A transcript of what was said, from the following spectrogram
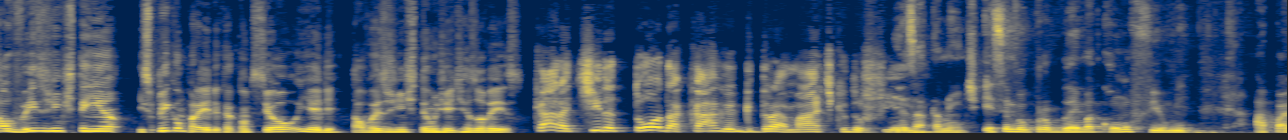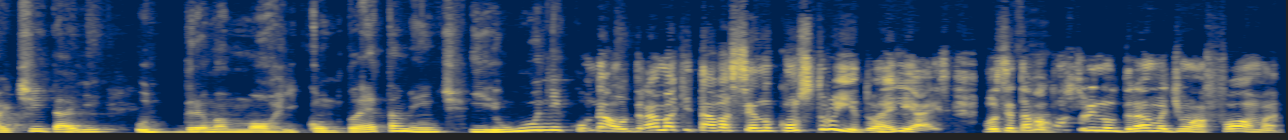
talvez a gente tenha. Explicam pra ele o que aconteceu e ele, talvez a gente tenha um jeito de resolver isso. Cara, tira toda a carga dramática do filme. Exatamente. Esse é meu problema com o filme. A partir daí, o drama morre completamente. E o único. Não, o drama que estava sendo construído, Uhum. aliás. Você estava construindo o drama de uma forma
